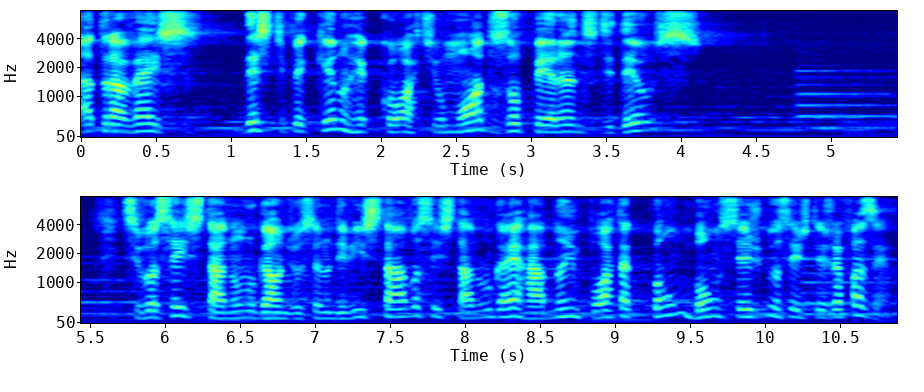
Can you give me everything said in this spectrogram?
através deste pequeno recorte, o modus operandi de Deus? Se você está num lugar onde você não devia estar, você está no lugar errado, não importa quão bom seja o que você esteja fazendo.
